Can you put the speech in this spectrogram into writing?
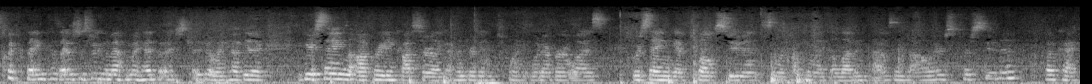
Just quick thing, because I was just doing the math in my head, but I just tried to do it on my calculator. If you're saying the operating costs are like 120, whatever it was, we're saying you have 12 students, so we're talking like $11,000 per student? Okay.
